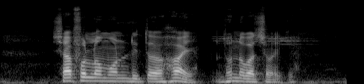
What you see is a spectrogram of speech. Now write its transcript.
সাফল্যমণ্ডিত হয়। ধন্যবাদ সবাইকে।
